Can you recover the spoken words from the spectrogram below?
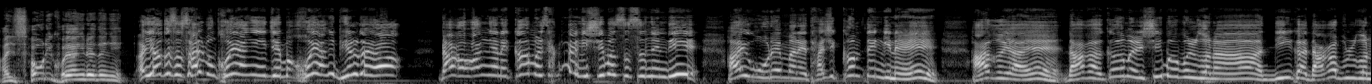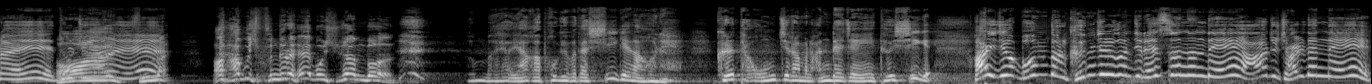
아니, 서울이 고향이라더니. 아, 여기서 살면 고향이 이제 뭐 고향이 별거요. 나가 왕년에 껌을 상당히 씹었었는데 아이고 오랜만에 다시 껌 땡기네 아그야 해 나가 껌을 씹어 불거나 네가 나가 불거나 해둘 중에 하나. 아, 하고 싶은 대로 해보시죠, 한번. 엄마야 야가 보기보다 시게 나오네 그렇다고 움찔하면 안 되지 더 시게 아니 지금 몸들 근질근질 했었는데 아주 잘 됐네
